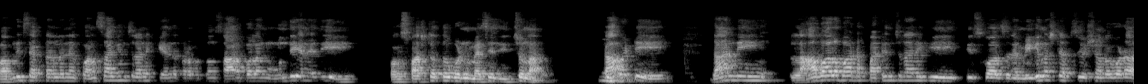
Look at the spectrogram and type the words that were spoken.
పబ్లిక్ సెక్టర్లోనే కొనసాగించడానికి కేంద్ర ప్రభుత్వం సానుకూలంగా ఉంది అనేది ఒక స్పష్టతతో కూడిన మెసేజ్ ఇచ్చున్నారు. కాబట్టి దాన్ని లాభాల బాట పట్టించడానికి తీసుకోవాల్సిన మిగిలిన స్టెప్స్ విషయంలో కూడా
